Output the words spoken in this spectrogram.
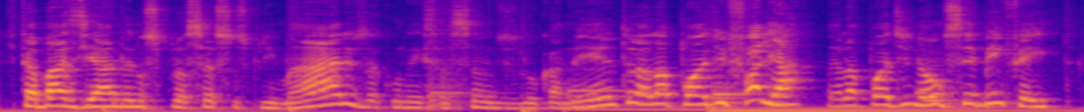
que está baseada nos processos primários, a condensação e deslocamento, ela pode falhar, ela pode não ser bem feita.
